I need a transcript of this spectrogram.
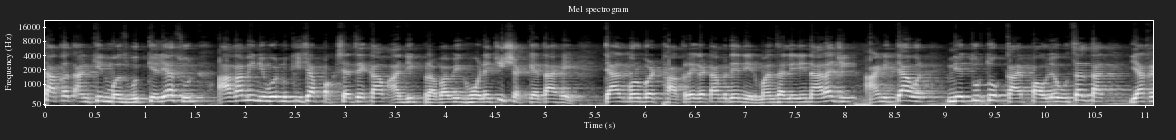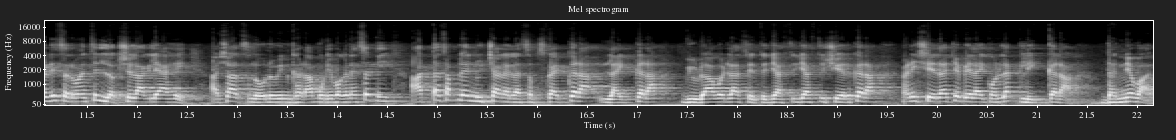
ताकद आणखी मजबूत केली असून आगामी निवडणुकीच्या पक्षाचे काम अधिक प्रभावी होण्याची शक्यता आहे. त्याचबरोबर ठाकरे गटामध्ये निर्माण झालेली नाराजी आणि त्यावर नेतृत्व काय पावले उचलतात याकडे सर्वांचे लक्ष लागले आहे. अशाच नवनवीन घडामोडी बघण्यासाठी आत्ताच आपल्या न्यूज चॅनलला सबस्क्राईब करा लाईक करा. व्हिडिओ आवडला असेल तर जास्तीत जास्त जास्तीत शेअर करा आणि शेजारच्या बेलायकॉनला क्लिक करा. धन्यवाद.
